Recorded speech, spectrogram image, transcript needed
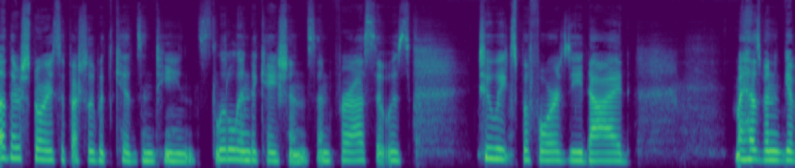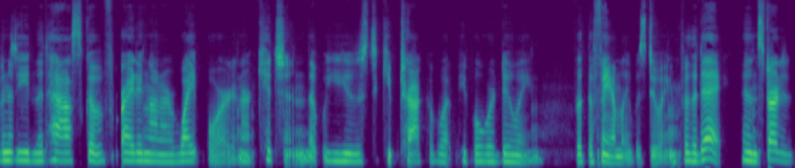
other stories, especially with kids and teens, little indications. And for us, it was two weeks before Z died my husband had given Z the task of writing on our whiteboard in our kitchen that we used to keep track of what people were doing, what the family was doing for the day, and started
